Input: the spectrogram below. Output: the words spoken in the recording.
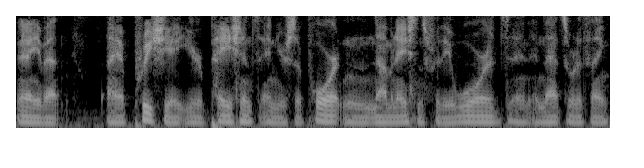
In any event, I appreciate your patience and your support and nominations for the awards and, and that sort of thing.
